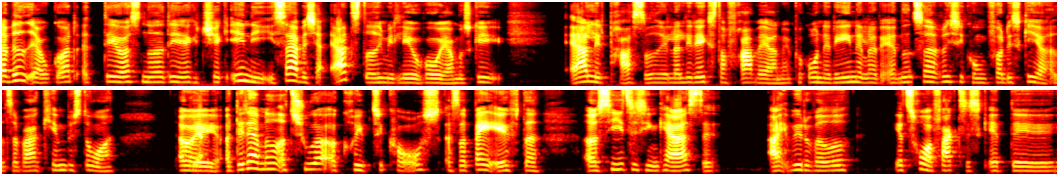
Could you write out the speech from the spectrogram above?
der ved jeg jo godt, at det er også noget af det, jeg kan tjekke ind i, især hvis jeg er et sted i mit liv, hvor jeg måske er lidt presset, eller lidt ekstra fraværende på grund af det ene eller det andet, så er risikoen for, at det sker altså bare kæmpe stor. Og, ja. øh, og det der med at ture og krybe til kors, altså bagefter, og sige til sin kæreste, ej, ved du hvad, jeg tror faktisk, at, øh,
